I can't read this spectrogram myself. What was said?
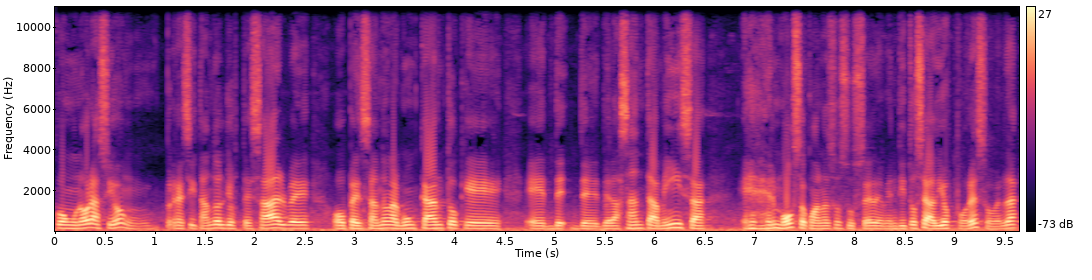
con una oración, recitando el Dios te salve, o pensando en algún canto que, eh, de, la Santa Misa. Es hermoso cuando eso sucede, bendito sea Dios por eso, ¿verdad?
